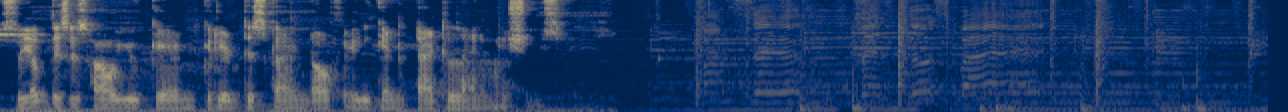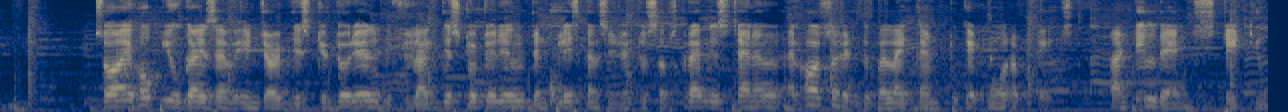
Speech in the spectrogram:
so yep this is how you can create this kind of elegant title animations So I hope you guys have enjoyed this tutorial. If you like this tutorial then please consider to subscribe this channel and also hit the bell icon to get more updates. Until then stay tuned.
